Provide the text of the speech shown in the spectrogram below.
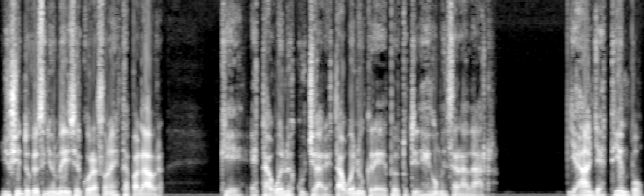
Yo siento que el Señor me dice el corazón en esta palabra que está bueno escuchar, está bueno creer, pero tú tienes que comenzar a dar. Ya, ya es tiempo.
